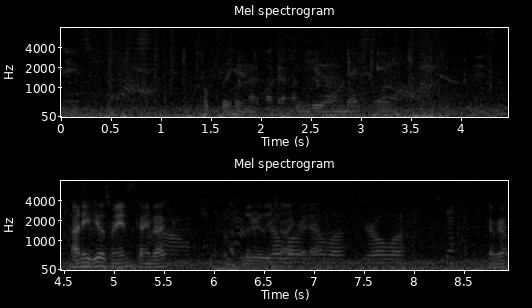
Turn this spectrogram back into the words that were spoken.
then you- hopefully you can do it in the next game. I need heals, man. Coming back. I'm literally You're trying low. right You're all now. You're all low. There we go.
